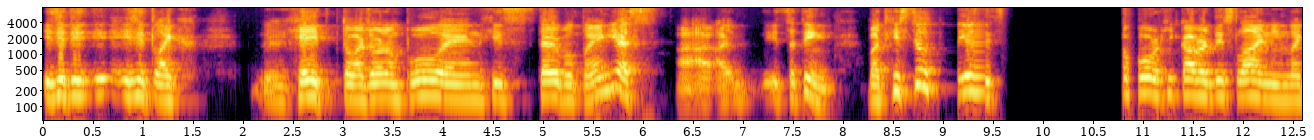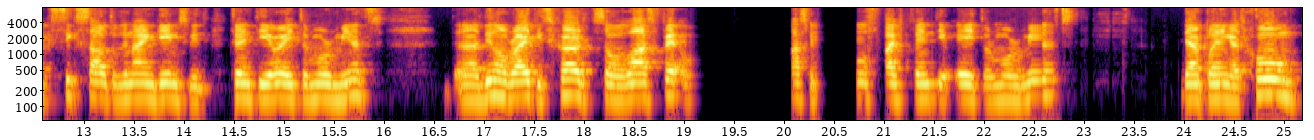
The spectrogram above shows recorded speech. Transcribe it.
is it is it like uh, hate toward Jordan Poole and his terrible playing? Yes, I, I, it's a thing, but he still even before he covered this line in like six out of the nine games with 28 or more minutes. Uh, Delon Wright is hurt, so last last five 28 or more minutes. They are playing at home.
